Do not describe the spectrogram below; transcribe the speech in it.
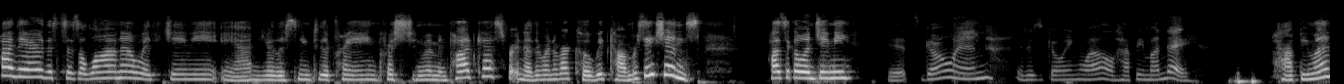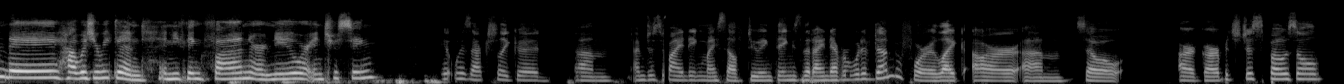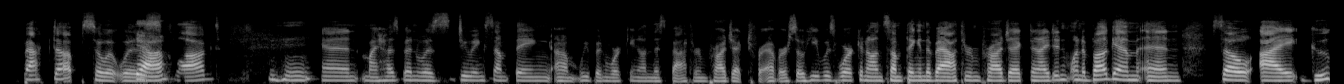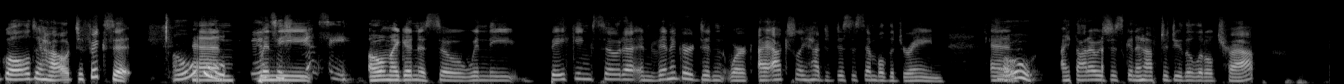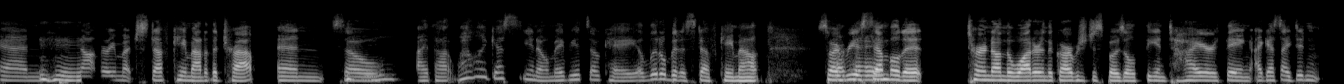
Hi there, this is Alana with Jamie, and you're listening to the Praying Christian Women podcast for another one of our COVID conversations. How's it going, Jamie? It's going. It is going well. Happy Monday. Happy Monday. How was your weekend? Anything fun or new or interesting? It was actually good. Um, I'm just finding myself doing things that I never would have done before, like our um, so our garbage disposal backed up, so it was Yeah. clogged. Mm-hmm. and my husband was doing something um, we've been working on this bathroom project forever so he was working on something in the bathroom project and i didn't want to bug him and so i googled how to fix it Oh, And when fancy, the- fancy. oh my goodness so when the baking soda and vinegar didn't work i actually had to disassemble the drain and Oh, i thought i was just going to have to do the little trap and Mhm. not very much stuff came out of the trap and so Mhm. I thought, well, I guess, you know, maybe it's okay. A little bit of stuff came out. So I Okay. reassembled it, turned on the water and the garbage disposal, the entire thing. I guess I didn't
